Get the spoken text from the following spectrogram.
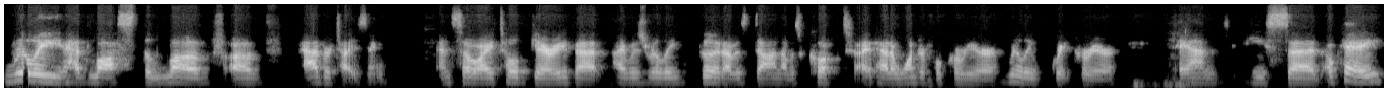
really had lost the love of advertising. And so I told Gary that I was really good. I was done. I was cooked. I had had a wonderful career, really great career. And he said, okay,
